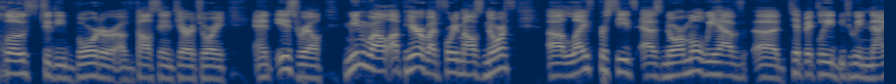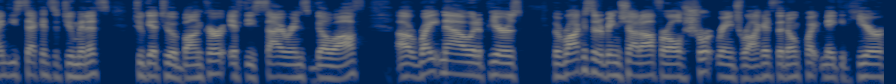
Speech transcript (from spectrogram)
close to the border of the Palestinian territory and Israel. Meanwhile, up here, about 40 miles north, uh, life proceeds as normal. We have uh, typically between 90 seconds to two minutes to get to a bunker if the sirens go off. Uh, right now, it appears the rockets that are being shot off are all short range rockets that don't quite make it here,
